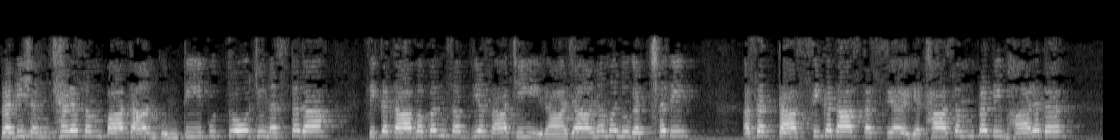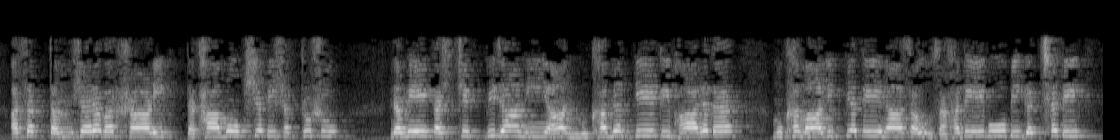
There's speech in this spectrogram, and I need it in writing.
प्रदिशञ्छर सम्पातान् कुन्ती पुत्रोऽर्जुनस्तदा सिकतावपन् सव्यसाची राजानमनुगच्छति। असक्ताः सिकतास्तस्य यथा सम्प्रति भारत। असक्तम् शरवर्षाणि तथा मोक्ष्यति शत्रुषु। न मे कश्चित् विजानीयान् मुखमद्येति भारत मुखमालिप्यतेनासौ सह देवोऽपि गच्छति।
